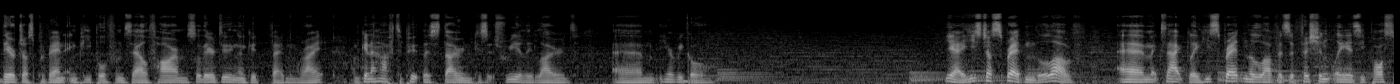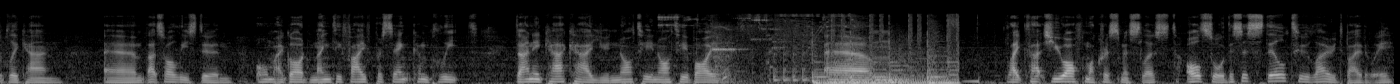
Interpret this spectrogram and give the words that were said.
they're just preventing people from self-harm, so they're doing a good thing, right? I'm going to have to put this down because it's really loud. Um, here we go. Yeah, he's just spreading the love. Um, exactly. He's spreading the love as efficiently as he possibly can. Um, that's all he's doing. Oh my god, 95% complete. Danny Kaka, you naughty, naughty boy. Um, like, that's you off my Christmas list. Also, this is still too loud, by the way.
